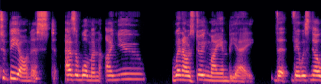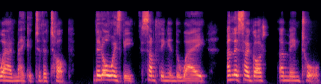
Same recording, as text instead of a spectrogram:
To be honest, as a woman, I knew when I was doing my MBA that there was no way I'd make it to the top. There'd always be something in the way unless I got a mentor.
